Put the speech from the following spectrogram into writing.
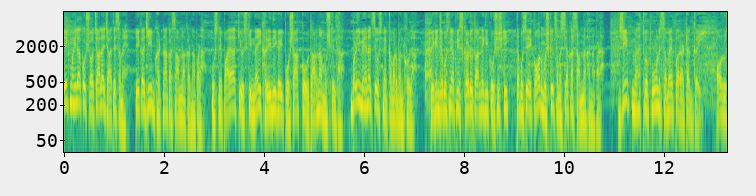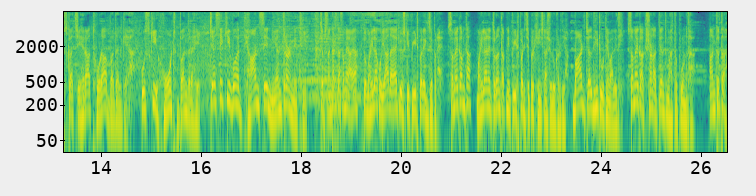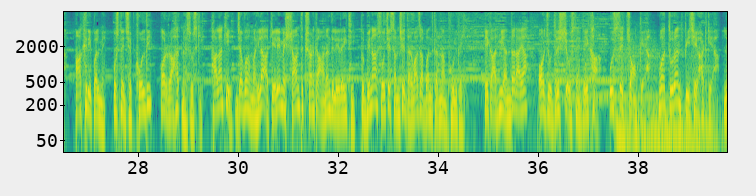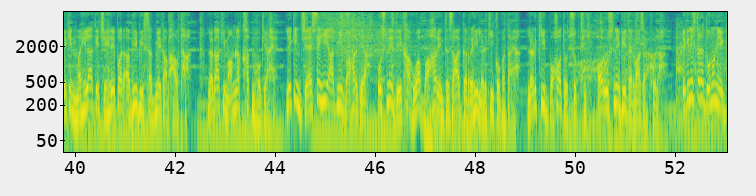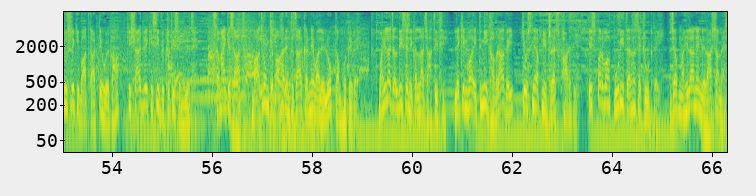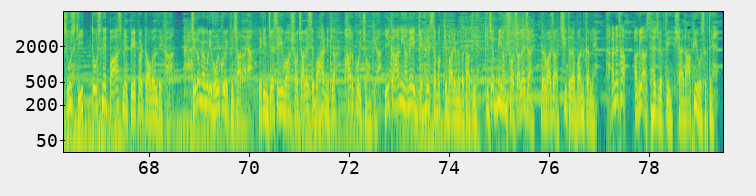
एक महिला को शौचालय जाते समय एक अजीब घटना का सामना करना पड़ा। उसने पाया कि उसकी नई खरीदी गई पोशाक को उतारना मुश्किल था। बड़ी मेहनत से उसने कमरबंद खोला। लेकिन जब उसने अपनी स्कर्ट उतारने की कोशिश की, तब उसे एक और मुश्किल समस्या का सामना करना पड़ा। जीप महत्वपूर्ण समय पर अटक गई और उसका चेहरा थोड़ा बदल गया। उसकी होंठ बंद रहे, जैसे कि वह ध्यान से नियंत्रण में थी। जब संकट का समय आया तो महिला को याद आया कि उसकी पीठ पर एक जिपर है। समय कम था, महिला ने तुरंत अपनी पीठ पर जिपर खींचना शुरू कर दिया। बाट जल्द ही टूटने वाली थी। समय का क्षण अत्यंत महत्वपूर्ण था। अंततः आखिरी पल में उसने झिप खोल दी और राहत महसूस की। हालाँकि जब वह महिला अकेले में शांत क्षण का आनंद ले रही थी तो बिना सोचे समझे दरवाज़ा बंद करना भूल गई। एक आदमी अंदर आया और जो दृश्य उसने देखा, उससे चौंक गया। वह तुरंत पीछे हट गया, लेकिन महिला के चेहरे पर अभी भी सदमे का भाव था। लगा कि मामला खत्म हो गया है। लेकिन जैसे ही आदमी बाहर गया, उसने देखा हुआ बाहर इंतज़ार कर रही लड़की को बताया। लड़की बहुत उत्सुक थी और उसने भी दरवाज़ा खोला। लेकिन इस तरह दोनों ने एक दूसरे की बात काटते हुए कहा कि शायद वे किसी विकृति से मिले थे। समय के साथ बाथरूम के बाहर इंतज़ार करने वाले लोग कम होते गए। महिला जल्दी से निकलना चाहती थी, लेकिन वह इतनी घबरा गई कि उसने अपनी ड्रेस फाड़ दी। इस पर वह पूरी तरह से टूट गई। जब महिला ने निराशा महसूस की तो उसने पास में पेपर टॉवल देखा। ज़ीरो मेमोरी होल को एक विचार आया, लेकिन जैसे ही वह शौचालय से बाहर निकला, हर कोई चौंक गया। ये कहानी हमें एक गहरे सबक के बारे में बताती है कि जब भी हम शौचालय जाएँ, दरवाज़ा अच्छी तरह बंद कर लें। अन्यथा अगला सहज व्यक्ति शायद आप ही हो सकते हैं।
